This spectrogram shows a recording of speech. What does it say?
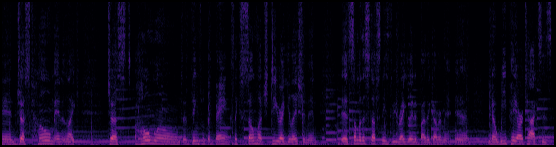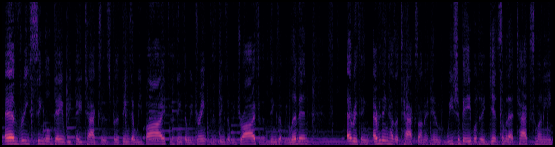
and just home and like just home loans and things with the banks like so much deregulation and it, some of this stuff needs to be regulated by the government. And you know we pay our taxes every single day. We pay taxes for the things that we buy for the things that we drink for the things that we drive for the things that we live in. Everything everything has a tax on it. And we should be able to get some of that tax money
